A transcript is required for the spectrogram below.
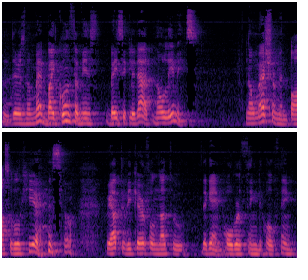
So there's no Vaikuntha means basically that, no limits, no measurement possible here. so we have to be careful not to, again, overthink the whole thing.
